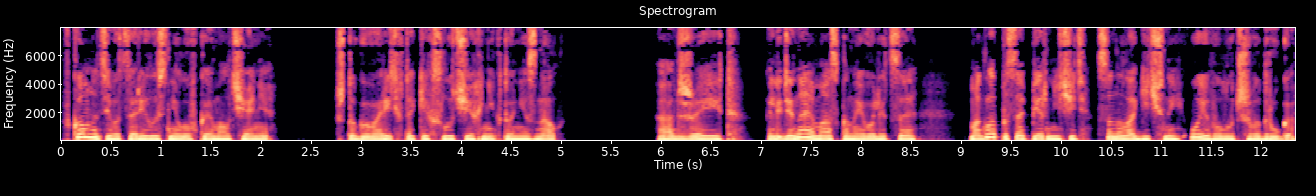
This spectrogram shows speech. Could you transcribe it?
В комнате воцарилось неловкое молчание. Что говорить в таких случаях никто не знал. А Джейд, ледяная маска на его лице, могла посоперничать с аналогичной у его лучшего друга.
